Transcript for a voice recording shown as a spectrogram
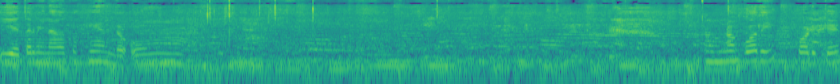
y he terminado cogiendo un, unos body porque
